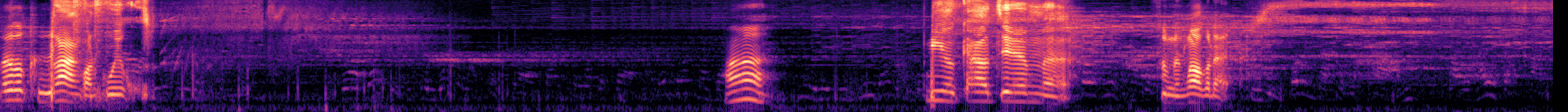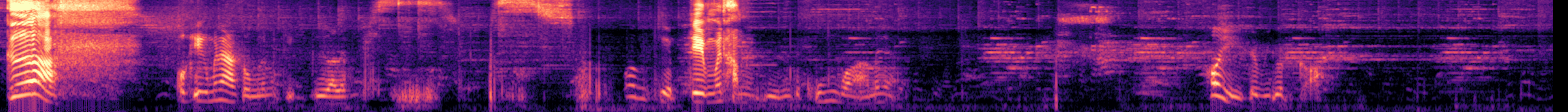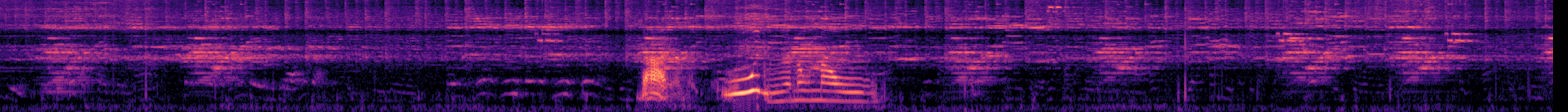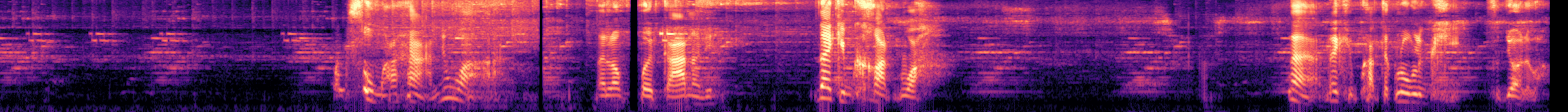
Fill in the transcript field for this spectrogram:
แล้วก็คือร่างก่อนคุยฮะมีอก้าเจมอะสุ่มหนึ่งรอบก็ได้ เกลือจริงไม่น่าสมเลยเมื่อกี้เกลือเลย โอ้ยเก็บเจมไม่ทำอย่างอื่นมันจะคุ้มกว่าไหมเนี่ยเฮ้ยจะมีรถก่อนได้อะไรโอ้ยเนื้อเน่าๆมันสุ่มอาหารนี่หว่า ไหนลองเปิดการ์ดหน่อยดิ ได้เข็มขัดว่ะ น่ะได้เข็มขัดจากโลกลึกขีสุดยอดเลยว่ะ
